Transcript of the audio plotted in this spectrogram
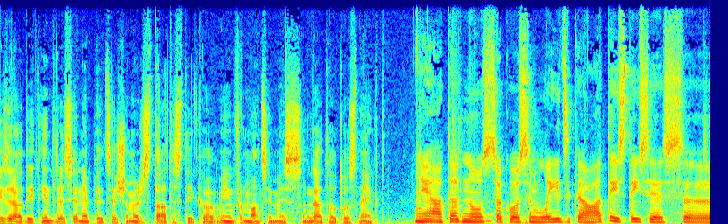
izrādīt interesi, ja nepieciešama arī statistika, informācija, mēs esam gatavi to sniegt. Jā, tad nu sekosim līdzi, kā attīstīsies uh,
